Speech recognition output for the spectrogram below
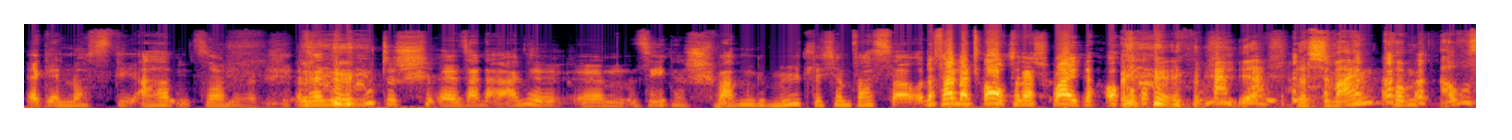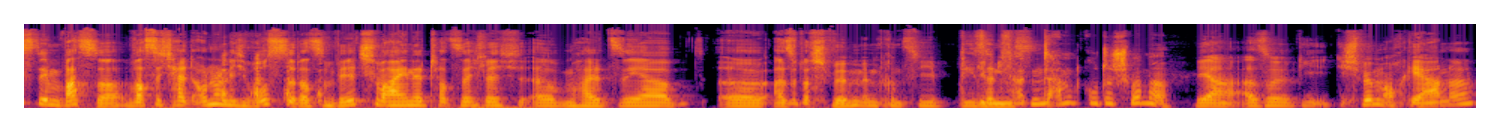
er genoss die Abendsonne, seine gute, Sch äh, seine Angelsehne ähm, Sehne schwamm gemütlich im Wasser und auf einmal tauchte das Schwein auf. ja, das Schwein kommt aus dem Wasser, was ich halt auch noch nicht wusste, dass Wildschweine tatsächlich ähm, halt sehr, äh, also das Schwimmen im Prinzip Die sind genießen. verdammt gute Schwimmer. Ja, also die, die schwimmen auch gerne.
